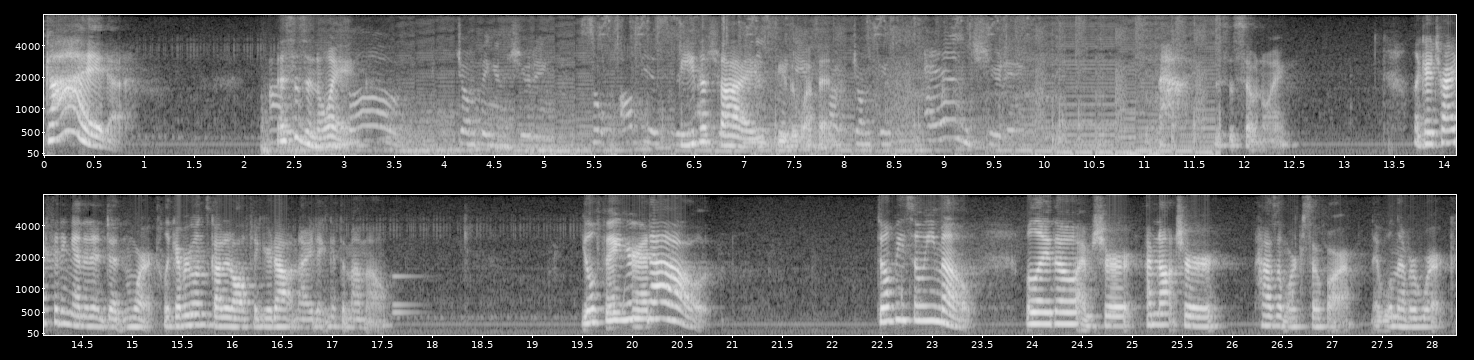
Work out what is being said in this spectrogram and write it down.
God. This is annoying. love jumping and shooting. So obviously, Be the thighs, be the weapon. Jumping and shooting. This is so annoying. Like I tried fitting in and it didn't work. Like everyone's got it all figured out and I didn't get the memo. You'll figure it out. Don't be so emo. I though? I'm sure, I'm not sure. Hasn't worked so far. It will never work.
